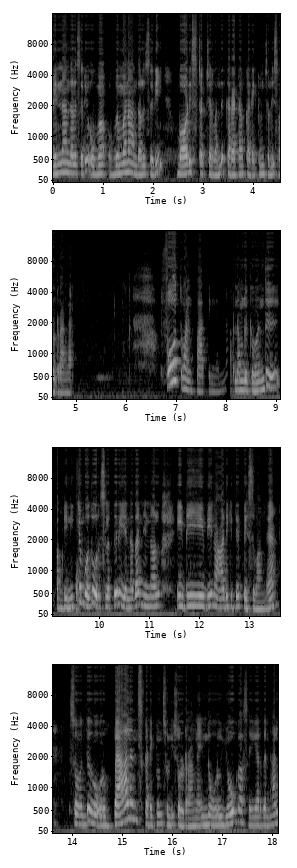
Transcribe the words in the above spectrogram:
மென்னாக இருந்தாலும் சரி விமனாக இருந்தாலும் சரி பாடி ஸ்ட்ரக்சர் வந்து கரெக்டாக கிடைக்கும்னு சொல்லி சொல்கிறாங்க ஃபோர்த் ஒன் பார்த்தீங்கன்னா நம்மளுக்கு வந்து அப்படி நிற்கும்போது ஒரு சில பேர் என்னதான் நின்னாலும் இப்படி இப்படின்னு ஆடிக்கிட்டே பேசுவாங்க. ஸோ வந்து ஒரு பேலன்ஸ் கிடைக்கும்னு சொல்லி சொல்கிறாங்க இந்த ஒரு யோகா செய்யறதுனால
